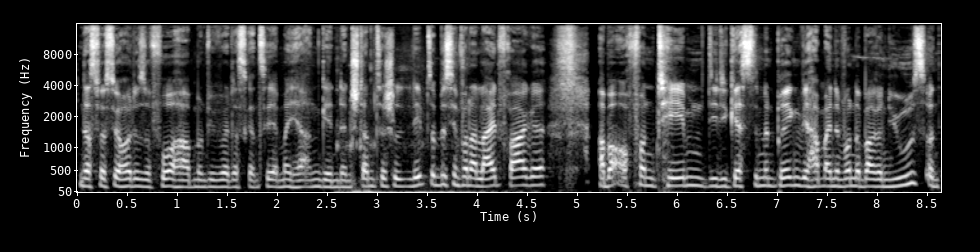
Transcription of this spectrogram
in das, was wir heute so vorhaben und wie wir das Ganze immer hier angehen. Denn Stammtisch lebt so ein bisschen von der Leitfrage, aber auch von Themen, die die Gäste mitbringen. Wir haben eine wunderbare News und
